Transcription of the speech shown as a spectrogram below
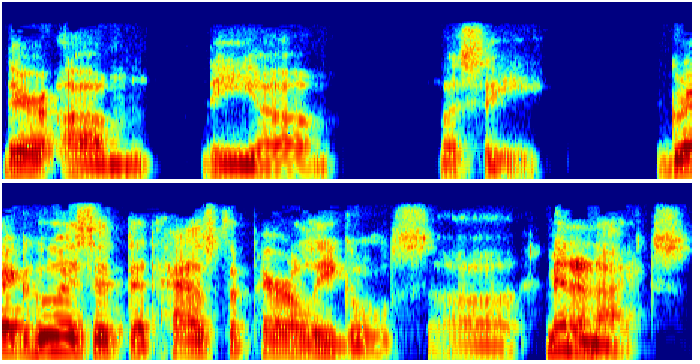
there um, the um, let's see, Greg, who is it that has the paralegals? Uh, Mennonites.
